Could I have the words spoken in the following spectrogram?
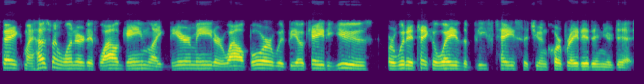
steak, my husband wondered if wild game like deer meat or wild boar would be okay to use, or would it take away the beef taste that you incorporated in your dish?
